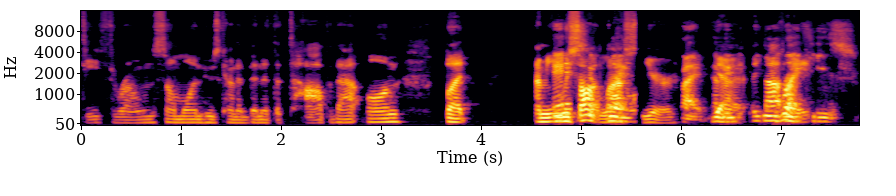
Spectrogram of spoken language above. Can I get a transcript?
dethrone someone who's kind of been at the top that long, but I mean And we saw it last playing- year. Right. I Yeah, mean, it's not right. like he's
